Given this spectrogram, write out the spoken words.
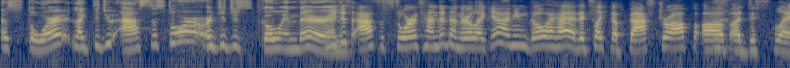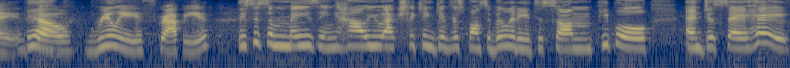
a store? Like, did you ask the store or did you just go in there? We just asked the store attendant and they're like, yeah, I mean, go ahead. It's like the backdrop of a display. Yeah. So really scrappy. This is amazing how you actually can give responsibility to some people and just say, hey,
